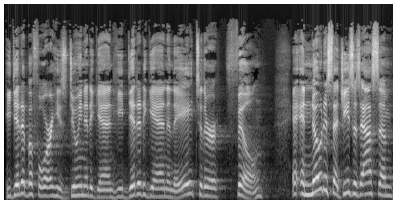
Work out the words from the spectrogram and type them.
He did it before, he's doing it again. He did it again, and they ate to their fill. And notice that Jesus asked them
